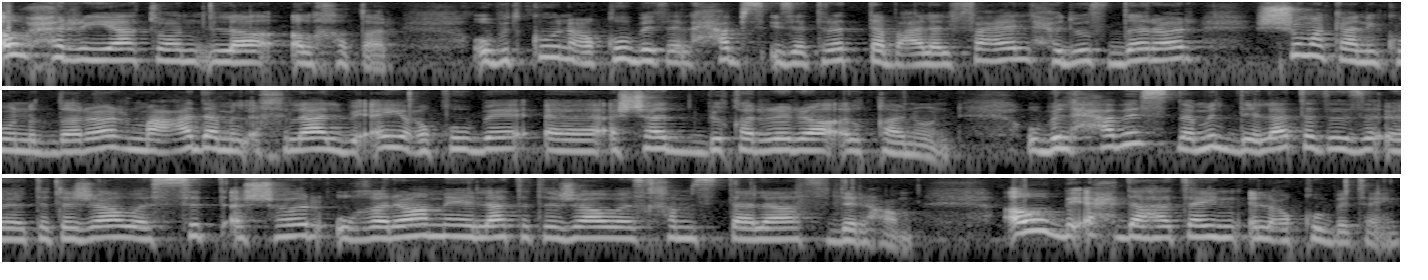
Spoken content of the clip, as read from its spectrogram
أو حرياتهم للخطر. وبتكون عقوبة الحبس إذا ترتب على الفعل حدوث ضرر شو ما كان يكون الضرر مع عدم الإخلال بأي عقوبة آه، أشد بقررها القانون. وبالحبس لمدة لا تتجاوز ست أشهر وغرامة لا تتجاوز 5000 درهم أو بإحدى هاتين العقوبتين.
